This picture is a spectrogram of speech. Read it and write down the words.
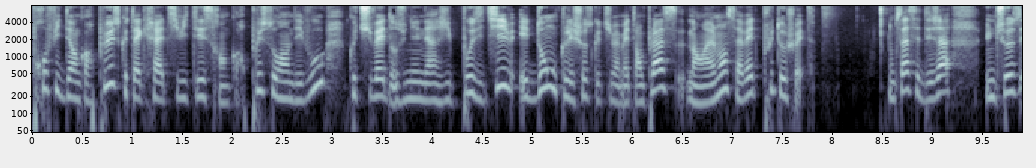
profiter encore plus, que ta créativité sera encore plus au rendez-vous, que tu vas être dans une énergie positive et donc les choses que tu vas mettre en place, normalement, ça va être plutôt chouette. Donc ça, c'est déjà une chose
